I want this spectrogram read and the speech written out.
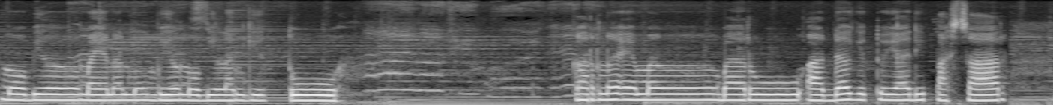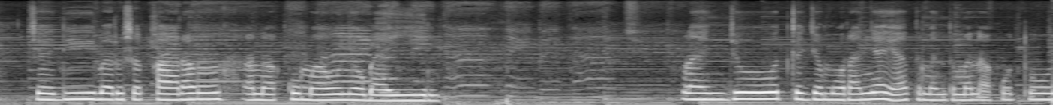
mobil mainan mobil-mobilan gitu. Karena emang baru ada gitu ya di pasar. Jadi baru sekarang anakku mau nyobain. Lanjut ke jemurannya ya teman-teman. Aku tuh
